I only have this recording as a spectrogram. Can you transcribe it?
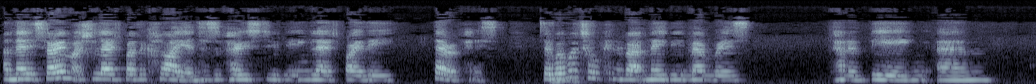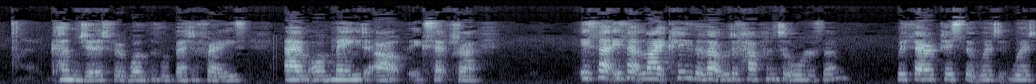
and then it's very much led by the client as opposed to being led by the therapist. So when we're talking about maybe memories kind of being um, conjured, for want of a better phrase, um, or made up, etc., is that is that likely that that would have happened to all of them? with therapists that would, would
